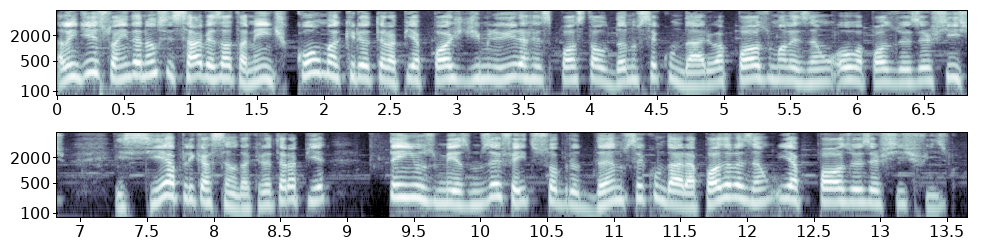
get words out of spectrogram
Além disso, ainda não se sabe exatamente como a crioterapia pode diminuir a resposta ao dano secundário após uma lesão ou após o exercício, e se a aplicação da crioterapia tem os mesmos efeitos sobre o dano secundário após a lesão e após o exercício físico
